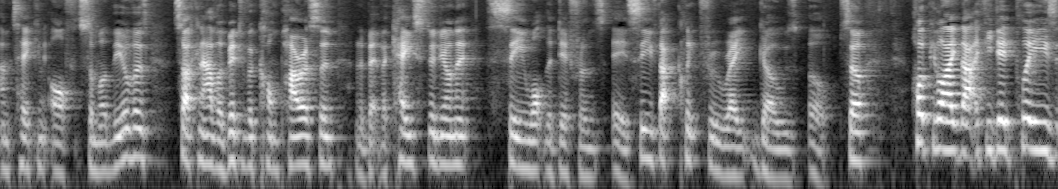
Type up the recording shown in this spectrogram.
I'm taking it off some of the others, so I can have a bit of a comparison and a bit of a case study on it, see what the difference is, see if that click-through rate goes up. So Hope you like that. If you did, please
